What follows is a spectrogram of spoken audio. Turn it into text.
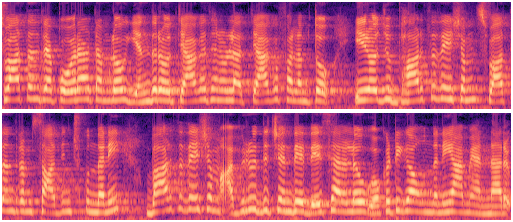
స్వాతంత్ర్య పోరాటంలో ఎందరో త్యాగధనుల త్యాగ ఫలంతో ఈరోజు భారతదేశం స్వాతంత్ర్యం సాధించుకుందని భారతదేశం అభివృద్ధి చెందే దేశాలలో ఒకటిగా ఉందని ఆమె అన్నారు.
